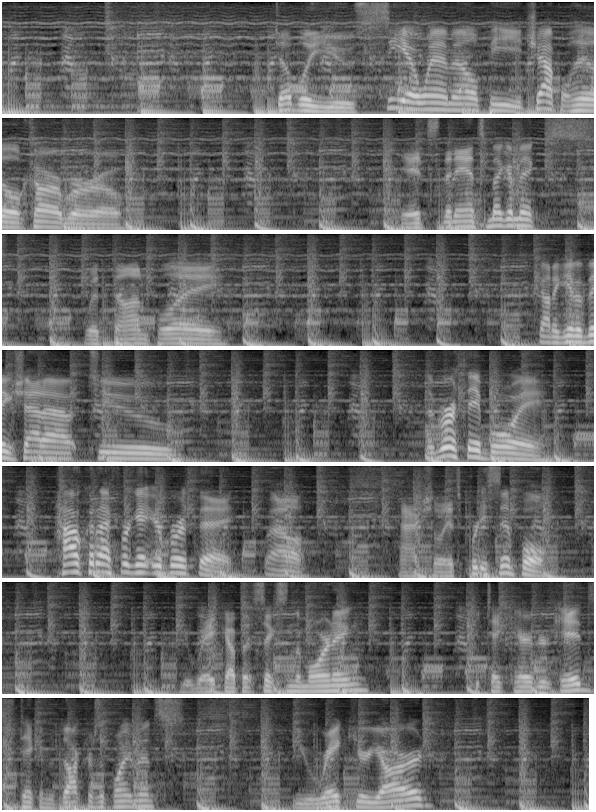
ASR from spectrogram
WCOMLP, Chapel Hill, Carrboro. It's the Dance Mega Mix with Don Play. Got to give a big shout out to the birthday boy. How could I forget your birthday? Well, actually, it's pretty simple. You wake up at 6 in the morning, you take care of your kids, you take them to doctor's appointments, you rake your yard,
